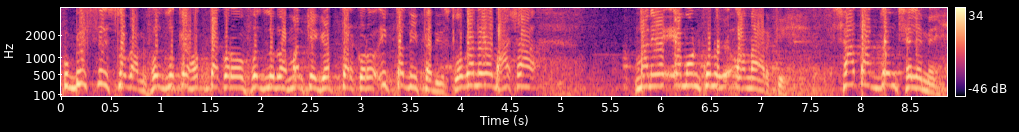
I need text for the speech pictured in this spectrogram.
খুব বিশ্রী স্লোগান, ফজলুকে হত্যা করো, ফজলুর রহমানকে গ্রেপ্তার করো, ইত্যাদি ইত্যাদি। স্লোগানের ভাষা মানে এমন কোনো অনা আর কি। সাত, আটজন ছেলে মেয়ে।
